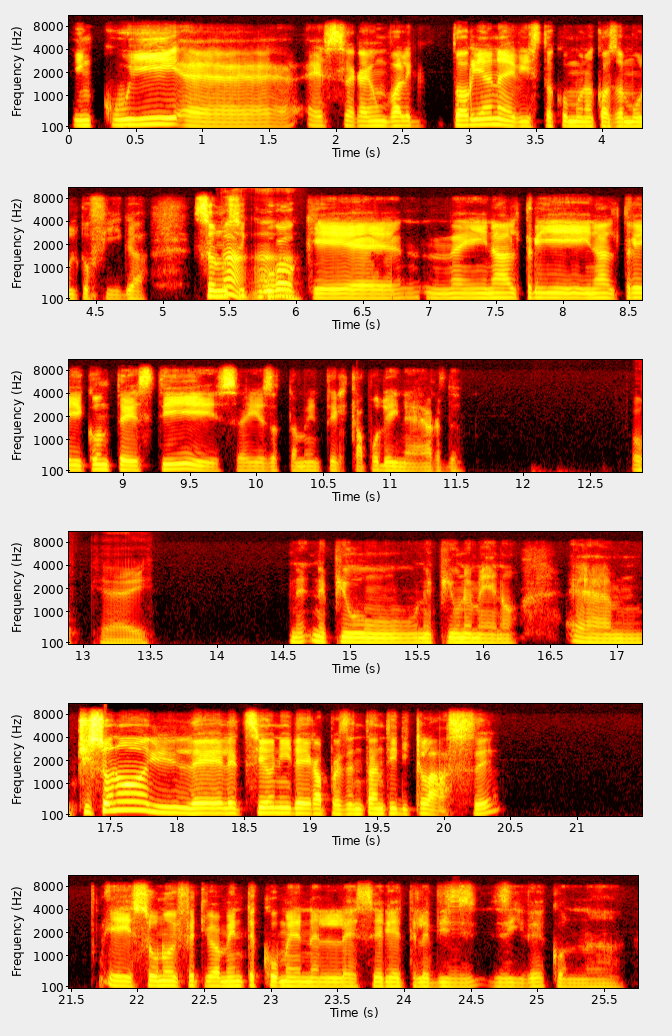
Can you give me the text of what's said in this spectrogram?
in cui eh, essere un valedictorian è visto come una cosa molto figa. Sono Ah, sicuro ah, ah. che ne- in altri, in altri contesti sei esattamente il capo dei nerd, Ok. né, né più, né più né meno. Ehm, ci sono le elezioni dei rappresentanti di classe e sono effettivamente come nelle serie televisive con eh,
